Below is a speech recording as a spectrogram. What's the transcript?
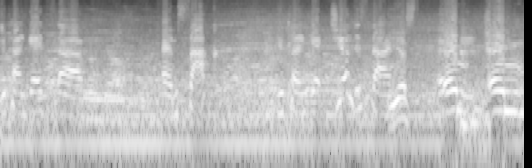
you can get um, um sack, you can get. Do you understand? Yes, M M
